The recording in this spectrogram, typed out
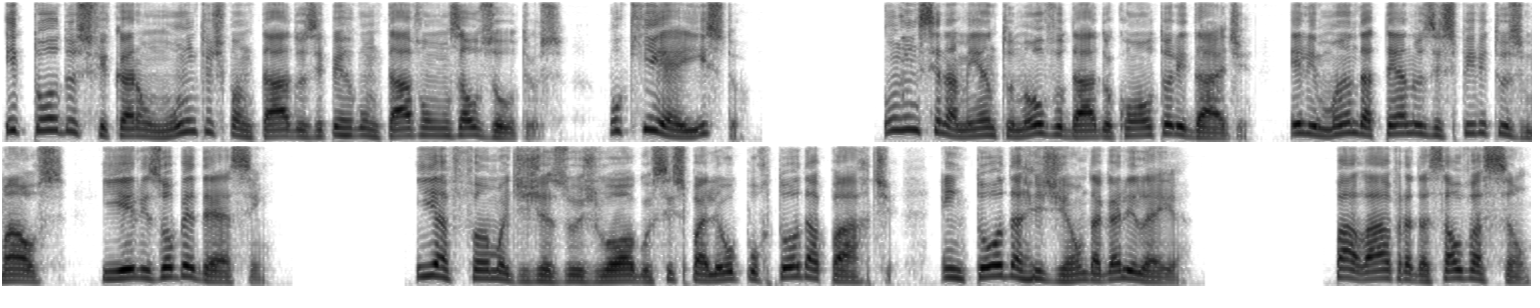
E todos ficaram muito espantados e perguntavam uns aos outros: O que é isto? Um ensinamento novo dado com autoridade, ele manda até nos espíritos maus, e eles obedecem. E a fama de Jesus logo se espalhou por toda a parte, em toda a região da Galileia. Palavra da Salvação.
